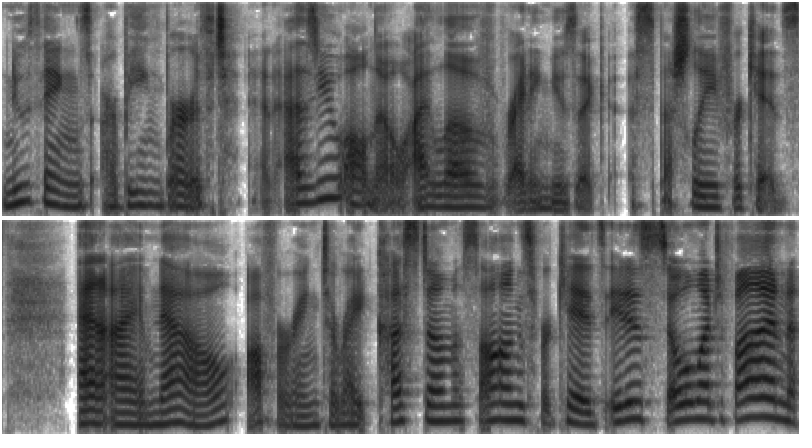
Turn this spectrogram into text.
New things are being birthed. And as you all know, I love writing music, especially for kids. And I am now offering to write custom songs for kids. It is so much fun.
